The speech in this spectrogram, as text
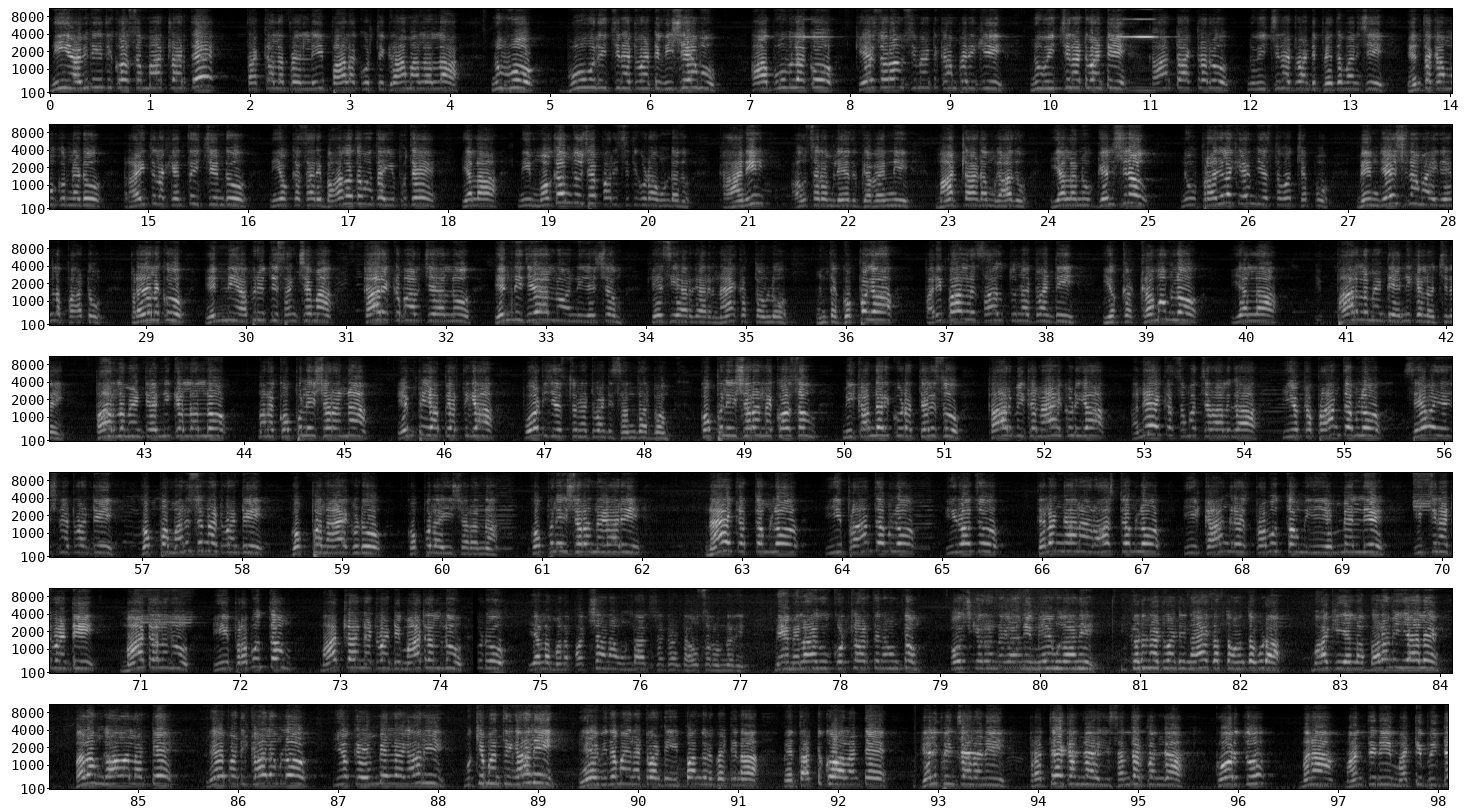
నీ అవినీతి కోసం మాట్లాడితే తక్కలపల్లి పాలకుర్తి గ్రామాలల్లో నువ్వు భూములు ఇచ్చినటువంటి విషయము ఆ భూములకు కేశవరం సిమెంట్ కంపెనీకి నువ్వు ఇచ్చినటువంటి కాంట్రాక్టరు నువ్వు ఇచ్చినటువంటి పెద్ద మనిషి ఎంత కమ్ముకున్నాడు రైతులకు ఎంత ఇచ్చిండు నీ ఒక్కసారి భాగవతం అంతా ఇప్పితే ఇలా నీ ముఖం చూసే పరిస్థితి కూడా ఉండదు. కానీ అవసరం లేదు అవన్నీ మాట్లాడడం కాదు. ఇలా నువ్వు గెలిచినావు. నువ్వు ప్రజలకు ఏం చేస్తావో చెప్పు. మేము చేసినాం ఐదేళ్ళ పాటు. ప్రజలకు ఎన్ని అభివృద్ధి సంక్షేమ కార్యక్రమాలు చేయాలనో ఎన్ని చేయాలనో అన్ని చేసాం కేసీఆర్ గారి నాయకత్వంలో ఇంత గొప్పగా పరిపాలన సాగుతున్నటువంటి ఈ యొక్క క్రమంలో ఇలా పార్లమెంట్ ఎన్నికలు వచ్చినాయి. పార్లమెంట్ ఎన్నికలలో మన కొప్పులేశ్వరన్న ఎంపీ అభ్యర్థిగా పోటీ చేస్తున్నటువంటి సందర్భం. కొప్పులేశ్వరన్న కోసం మీకందరికి కూడా తెలుసు కార్మిక నాయకుడిగా అనేక సంవత్సరాలుగా ఈ యొక్క ప్రాంతంలో సేవ చేసినటువంటి గొప్ప మనసున్నటువంటి గొప్ప నాయకుడు కొప్పుల ఈశ్వరన్న. కొప్పుల ఈశ్వరన్న గారి నాయకత్వంలో ఈ ప్రాంతంలో ఈరోజు తెలంగాణ రాష్ట్రంలో ఈ కాంగ్రెస్ ప్రభుత్వం ఈ ఎమ్మెల్యే ఇచ్చినటువంటి మాటలను ఈ ప్రభుత్వం మాట్లాడినటువంటి మాటలను ఇప్పుడు ఇలా మన పక్షాన ఉండాల్సినటువంటి అవసరం ఉన్నది. మేము ఎలాగూ కొట్లాడుతూనే ఉంటాం. కౌశికరన్న కానీ మేము కానీ ఇక్కడ ఉన్నటువంటి నాయకత్వం అంతా కూడా మాకు ఇలా బలం ఇవ్వాలి. బలం కావాలంటే రేపటి కాలంలో ఈ యొక్క ఎమ్మెల్యే కానీ ముఖ్యమంత్రి కానీ ఏ విధమైనటువంటి ఇబ్బందులు పెట్టినా మేము తట్టుకోవాలంటే గెలిపించాలని ప్రత్యేకంగా ఈ సందర్భంగా కోరుతూ మన మంత్రిని మట్టి బిడ్డ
